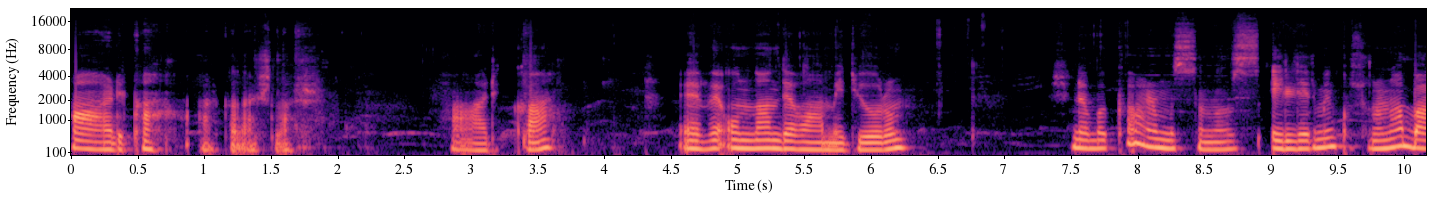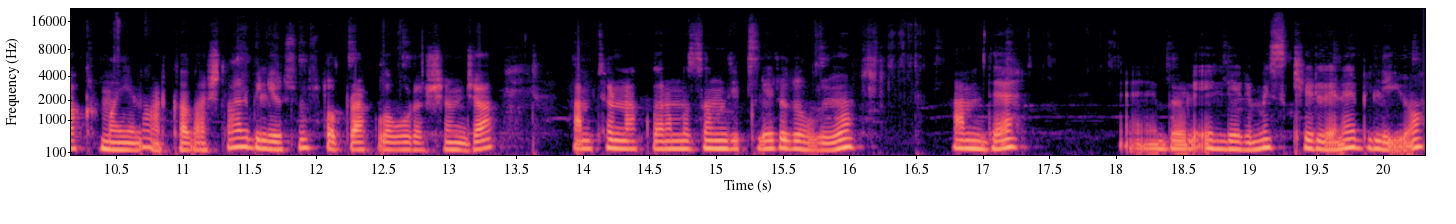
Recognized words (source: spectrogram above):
harika arkadaşlar. Harika. E, ve ondan devam ediyorum. Şuna bakar mısınız? Ellerimin kusuruna bakmayın arkadaşlar. Biliyorsunuz toprakla uğraşınca hem tırnaklarımızın dipleri doluyor hem de e, böyle ellerimiz kirlenebiliyor.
